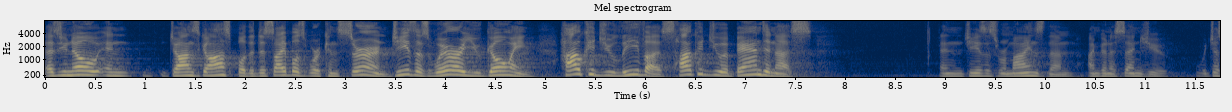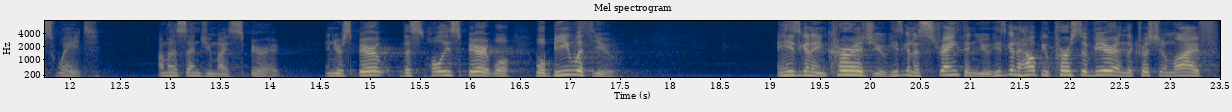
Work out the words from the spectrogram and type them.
As you know, in John's gospel, the disciples were concerned Jesus, where are you going? How could you leave us? How could you abandon us? And Jesus reminds them, I'm going to send you just wait. I'm going to send you my spirit. And your spirit, this Holy Spirit, will, will be with you. And He's going to encourage you, He's going to strengthen you, He's going to help you persevere in the Christian life.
